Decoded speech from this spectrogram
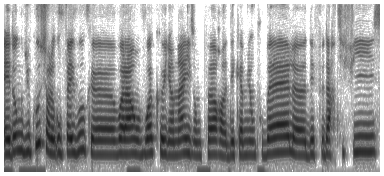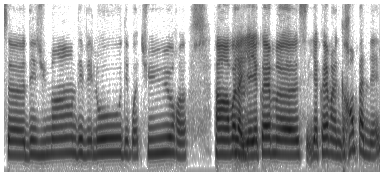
Et donc, du coup, sur le groupe Facebook, euh, voilà, on voit qu'il y en a, ils ont peur euh, des camions poubelles, euh, des feux d'artifice, des humains, des vélos, des voitures. Enfin, voilà, il y, a quand même, y a quand même un grand panel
